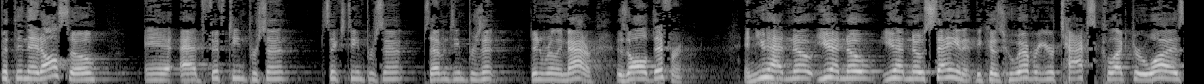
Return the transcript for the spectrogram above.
but then they'd also eh, add 15%, 16%, 17%. Didn't really matter. It was all different. And you had no you had no you had no say in it because whoever your tax collector was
